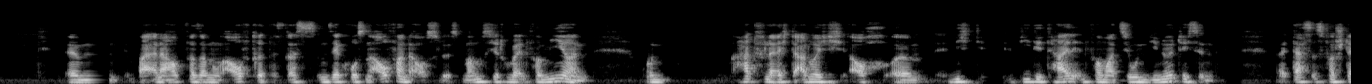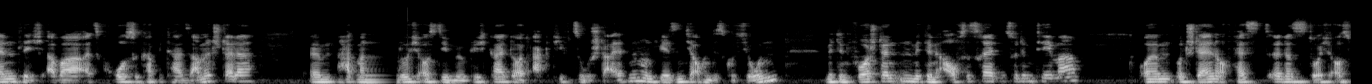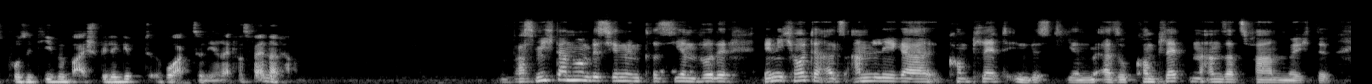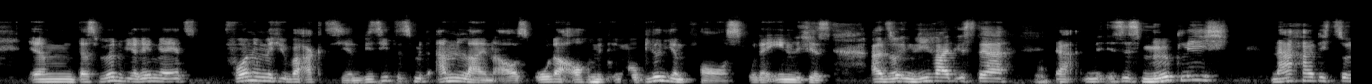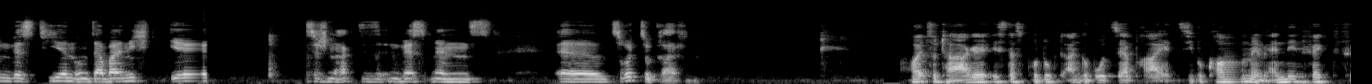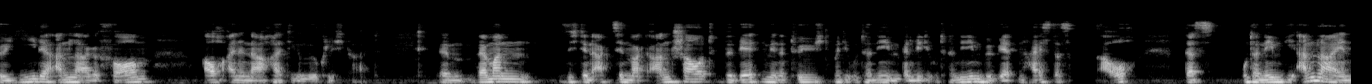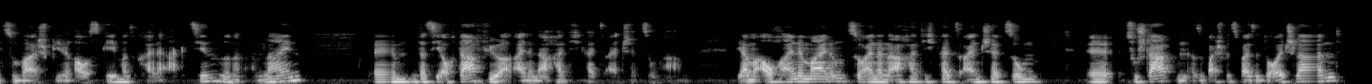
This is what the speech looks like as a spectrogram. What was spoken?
ähm, bei einer Hauptversammlung auftritt, dass das einen sehr großen Aufwand auslöst. Man muss sich darüber informieren und hat vielleicht dadurch auch ähm, nicht die Detailinformationen, die nötig sind. Äh, das ist verständlich, aber als große Kapitalsammelstelle ähm, hat man durchaus die Möglichkeit, dort aktiv zu gestalten. Und wir sind ja auch in Diskussionen mit den Vorständen, mit den Aufsichtsräten zu dem Thema ähm, und stellen auch fest, äh, dass es durchaus positive Beispiele gibt, wo Aktionäre etwas verändert haben. Was mich da nur ein bisschen interessieren würde, wenn ich heute als Anleger komplett investieren, also kompletten Ansatz fahren möchte, ähm, das würden, wir reden ja jetzt vornehmlich über Aktien. Wie sieht es mit Anleihen aus oder auch mit Immobilienfonds oder ähnliches? Also inwieweit ist der, der ist es möglich, nachhaltig zu investieren und dabei nicht klassischen Aktieninvestments äh, zurückzugreifen? Heutzutage ist das Produktangebot sehr breit. Sie bekommen im Endeffekt für jede Anlageform auch eine nachhaltige Möglichkeit. Ähm, wenn man sich den Aktienmarkt anschaut, bewerten wir natürlich immer die Unternehmen. Wenn wir die Unternehmen bewerten, heißt das auch, dass Unternehmen, die Anleihen zum Beispiel rausgeben, also keine Aktien, sondern Anleihen, ähm, dass sie auch dafür eine Nachhaltigkeitseinschätzung haben. Wir haben auch eine Meinung zu einer Nachhaltigkeitseinschätzung äh, zu starten. Also beispielsweise Deutschland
